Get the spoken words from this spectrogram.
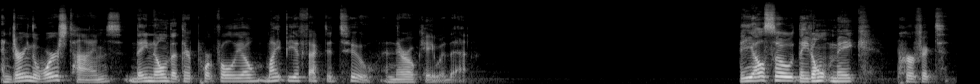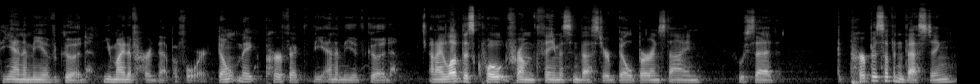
And during the worst times, they know that their portfolio might be affected too, and they're okay with that. They also they don't make perfect the enemy of good. You might have heard that before. Don't make perfect the enemy of good. And I love this quote from famous investor Bill Bernstein, who said, The purpose of investing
